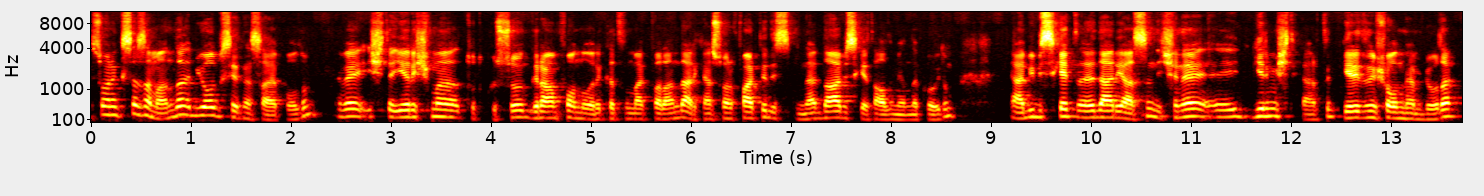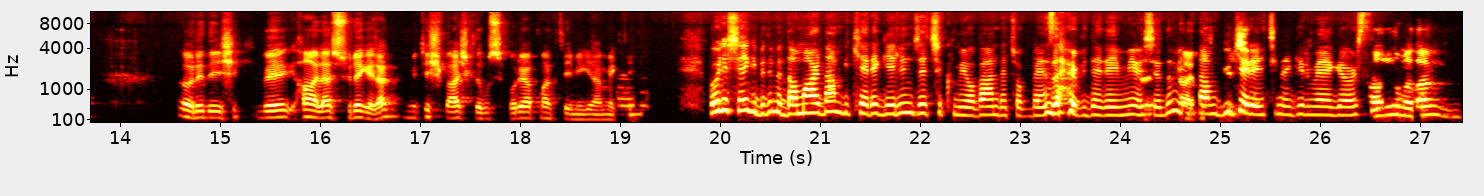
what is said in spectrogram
Sonra kısa zamanda bir yol bisikletine sahip oldum. Ve işte yarışma tutkusu, grand fondolara katılmak falan derken sonra farklı disiplinler daha bisiklet aldım yanına koydum. Yani bir bisiklet e, deryasının içine e, girmiştik artık. Geri dönüş olmayan bir olay. Öyle değişik ve hala süre gelen müthiş bir aşkla bu sporu yapmaktayım, ilgilenmekteyim. Böyle şey gibi değil mi? Damardan bir kere gelince çıkmıyor. Ben de çok benzer bir deneyimi yaşadım. Evet, İnsan bir kere içine girmeye görsün. Anlamadan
